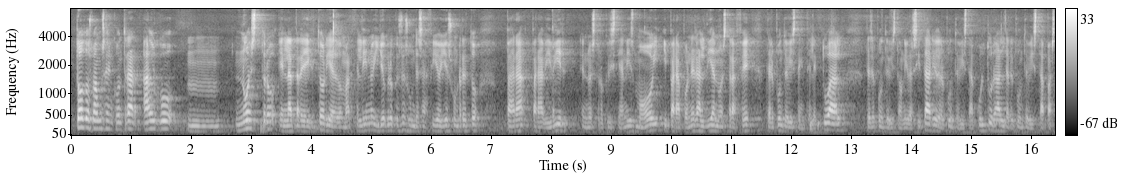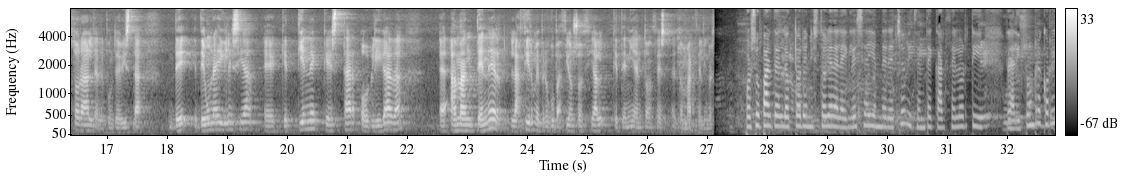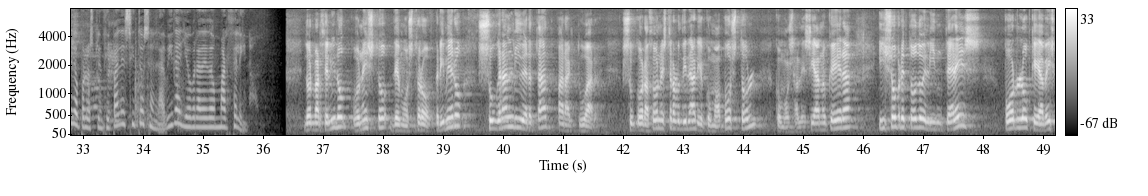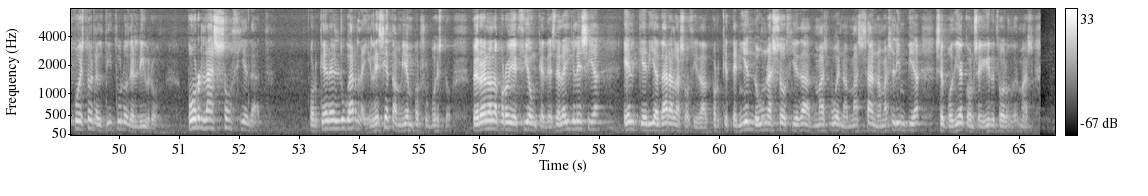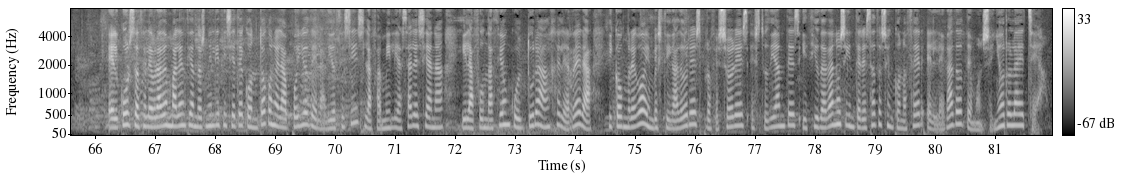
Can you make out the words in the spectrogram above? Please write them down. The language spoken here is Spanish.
Todos vamos a encontrar algo mmm, nuestro en la trayectoria de don Marcelino y yo creo que eso es un desafío y es un reto para, para, vivir en nuestro cristianismo hoy y para poner al día nuestra fe desde el punto de vista intelectual, desde el punto de vista universitario, desde el punto de vista cultural, desde el punto de vista pastoral, desde el punto de vista de, de una iglesia eh, que tiene que estar obligada eh, a mantener la firme preocupación social que tenía entonces don Marcelino. Por su parte, el doctor en Historia de la Iglesia y en Derecho, Vicente Cárcel Ortiz, realizó un recorrido por los principales hitos en la vida y obra de don Marcelino. Don Marcelino con esto demostró, primero, su gran libertad para actuar, su corazón extraordinario como apóstol, como salesiano que era, y sobre todo el interés por lo que habéis puesto en el título del libro, por la sociedad porque era el lugar, la iglesia también, por supuesto, pero era la proyección que desde la iglesia él quería dar a la sociedad, porque teniendo una sociedad más buena, más sana, más limpia, se podía conseguir todo lo demás. El curso celebrado en Valencia en 2017 contó con el apoyo de la diócesis, la familia salesiana y la Fundación Cultura Ángel Herrera y congregó a investigadores, profesores, estudiantes y ciudadanos interesados en conocer el legado de Monseñor Olaechea.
